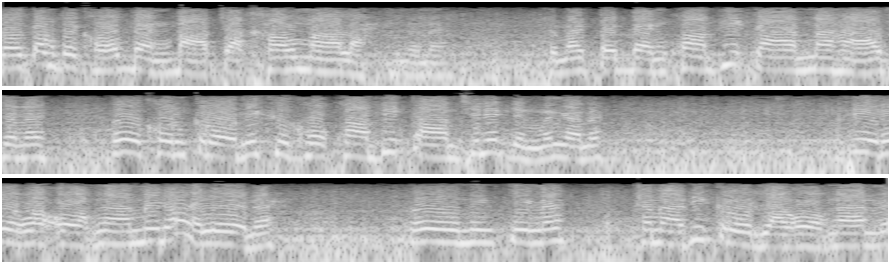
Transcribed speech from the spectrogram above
เราต้องไปขอแบ่งบาปจากเขามาล่ะเนี่ยนะใช่ไหมไปแบ่งความพิการมาหาใช่ไหม เออคนโกรธนี่คือความพิการชนิดหนึ่งเหมือนกันนะที่เรียกว่าออกงานไม่ได้เลยนะเออจริงๆนะขณะที่โกรธอยากออกงานไหม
